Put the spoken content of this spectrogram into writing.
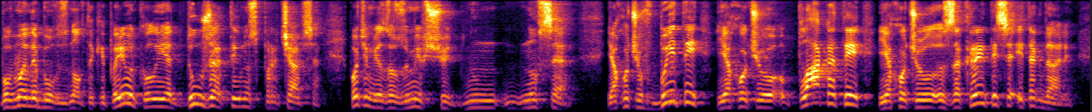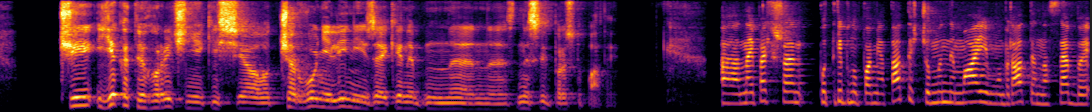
бо в мене був знов таки період, коли я дуже активно сперечався. Потім я зрозумів, що ну, ну все. Я хочу вбити, я хочу плакати, я хочу закритися і так далі. Чи є категоричні якісь от, червоні лінії, за які не, не, не, не слід переступати? Е, Найперше потрібно пам'ятати, що ми не маємо брати на себе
